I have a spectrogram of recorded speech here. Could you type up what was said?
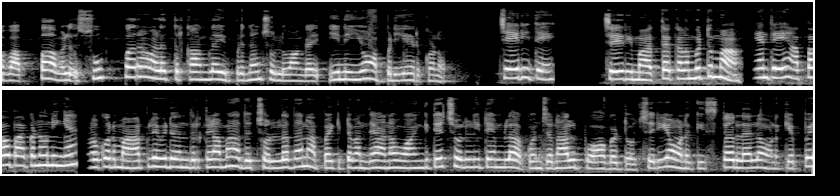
அவள் அப்பா அவளை சூப்பராக வளர்த்துருக்காங்களே இப்படி தான் சொல்லுவாங்க. இனியும் அப்படியே இருக்கணும். சரி தே. சரிம்மா அத்தை கிளம்பட்டுமா? ஏன் தே அப்பாவை பார்க்கணும் நீங்கள் உனக்கு ஒரு மாப்பிள்ளை வீடு வந்திருக்கலாமா? அதை சொல்ல தான் நான் அப்பா கிட்ட வந்தேன். ஆனால் வாங்கிட்டே சொல்லிட்டேன்ல கொஞ்ச நாள் போகட்டும். சரியா? உனக்கு இஷ்டம் இல்லைல்ல உனக்கு எப்போ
